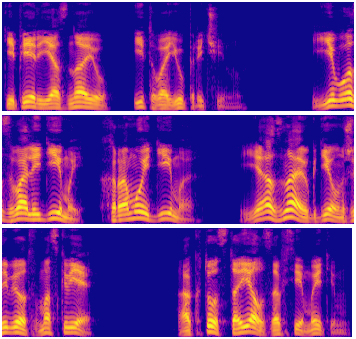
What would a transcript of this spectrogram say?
Теперь я знаю и твою причину. Его звали Димой, хромой Дима. Я знаю, где он живет в Москве. А кто стоял за всем этим?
